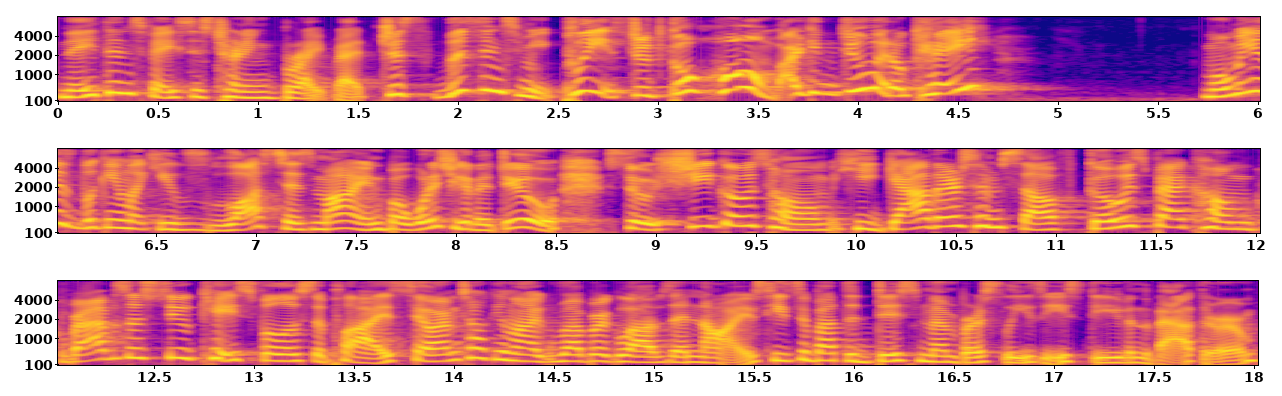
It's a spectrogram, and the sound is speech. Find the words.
Nathan's face is turning bright red. Just listen to me, please. Just go home. I can do it, okay? Momi is looking like he's lost his mind, but what is she gonna do? So she goes home, he gathers himself, goes back home, grabs a suitcase full of supplies. So I'm talking like rubber gloves and knives. He's about to dismember Sleazy Steve in the bathroom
